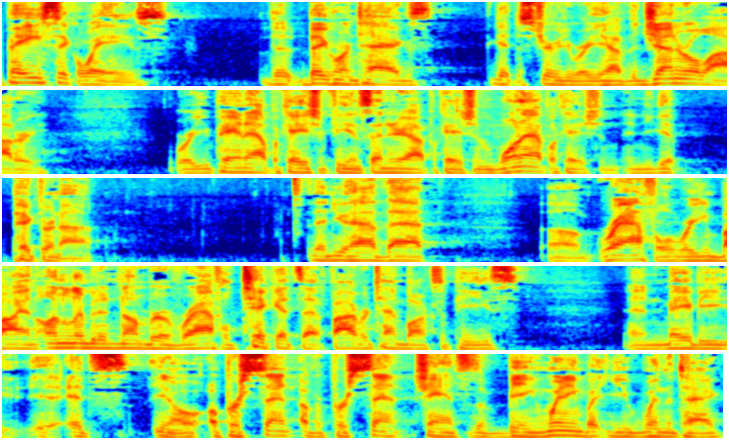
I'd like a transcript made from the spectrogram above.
basic ways that Bighorn tags get distributed, where you have the general lottery, where you pay an application fee and send in your application, one application, and you get picked or not. Then you have that um, raffle where you can buy an unlimited number of raffle tickets at five or ten bucks a piece, and maybe it's you know a percent of a percent chances of being winning, but you win the tag,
